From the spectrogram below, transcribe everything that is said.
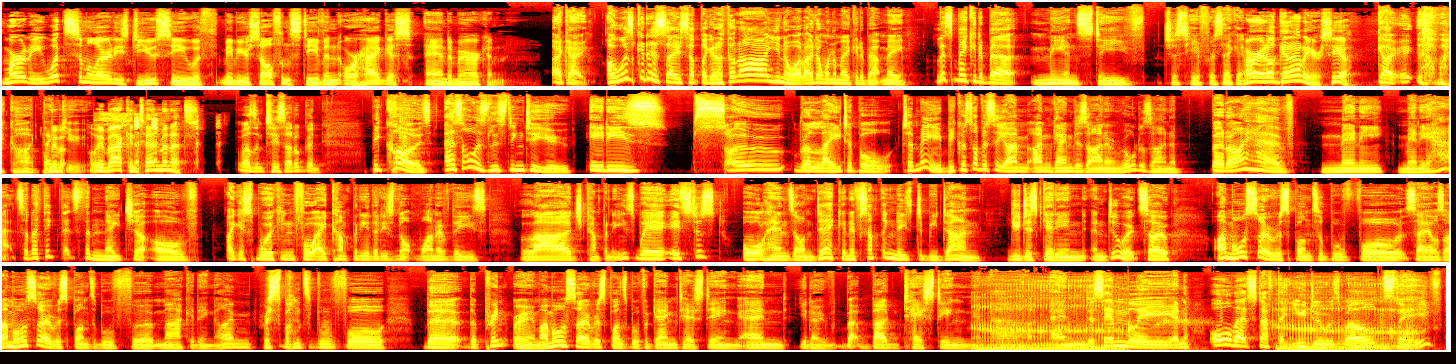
Marty, what similarities do you see with maybe yourself and Steven or Haggis and American? Okay, I was going to say something and I thought, oh, you know what? I don't want to make it about me. Let's make it about me and Steve just here for a second. All right, I'll get out of here. See ya. Go. Oh my God, thank I'll be, you. I'll be back in 10 minutes. wasn't too subtle. Good. Because as I was listening to you, it is so relatable to me because obviously I'm I'm game designer and rule designer, but I have many, many hats. And I think that's the nature of I guess working for a company that is not one of these large companies where it's just all hands on deck. And if something needs to be done, you just get in and do it. So I'm also responsible for sales. I'm also responsible for marketing. I'm responsible for the the print room. I'm also responsible for game testing and you know b- bug testing uh, and assembly and all that stuff that you do as well, Steve.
